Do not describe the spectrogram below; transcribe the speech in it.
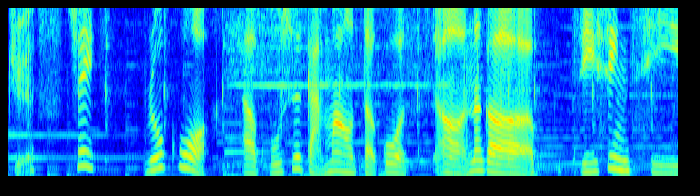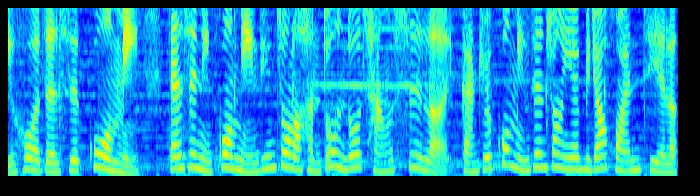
觉。所以如果呃不是感冒得过呃那个急性期或者是过敏，但是你过敏已经做了很多很多尝试了，感觉过敏症状也比较缓解了，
